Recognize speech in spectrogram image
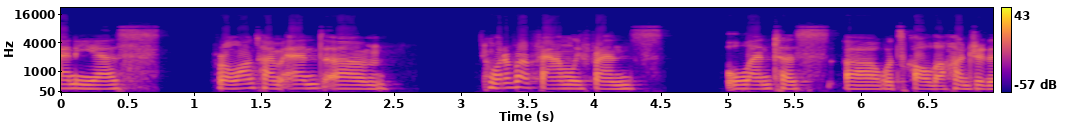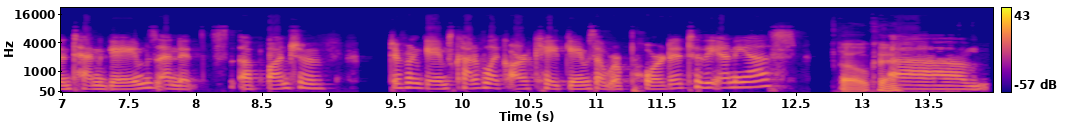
NES for a long time. And um, one of our family friends lent us uh, what's called 110 games, and it's a bunch of different games, kind of like arcade games that were ported to the NES. Oh, okay. Um,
